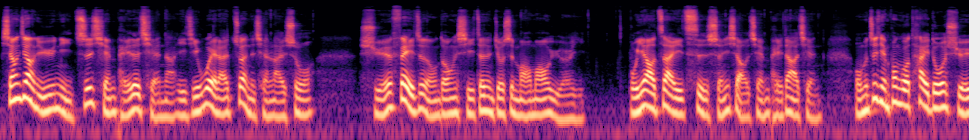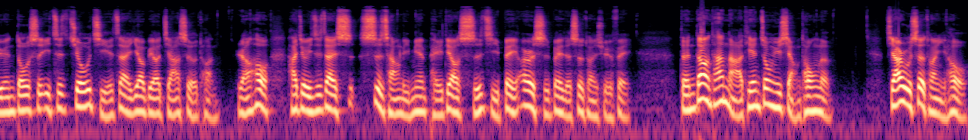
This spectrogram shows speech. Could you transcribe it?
相较于你之前赔的钱呐、以及未来赚的钱来说。学费这种东西，真的就是毛毛雨而已。不要再一次省小钱赔大钱。我们之前碰过太多学员，都是一直纠结在要不要加社团，然后他就一直在市市场里面赔掉十几倍、二十倍的社团学费。等到他哪天终于想通了，加入社团以后，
